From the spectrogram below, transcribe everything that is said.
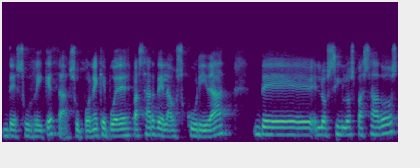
de su riqueza. Supone que puede pasar de la oscuridad de los siglos pasados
